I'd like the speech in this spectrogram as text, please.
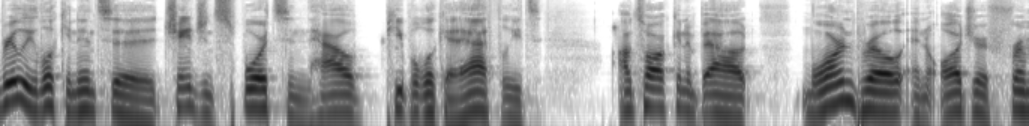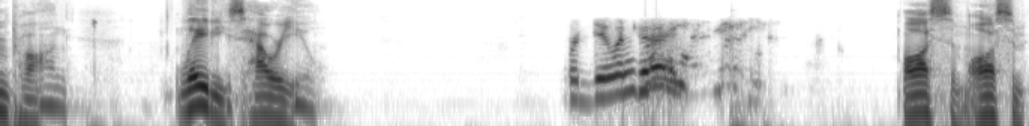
really looking into changing sports and how people look at athletes. I'm talking about Lauren Brill and Audra Frimpong. Ladies, how are you? We're doing great. Awesome, awesome.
